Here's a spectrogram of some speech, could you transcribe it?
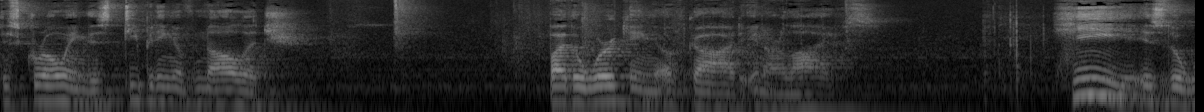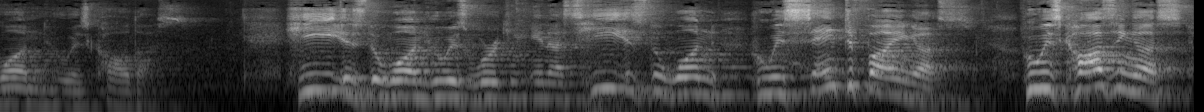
this growing, this deepening of knowledge, by the working of God in our lives. He is the one who has called us. He is the one who is working in us. He is the one who is sanctifying us, who is causing us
